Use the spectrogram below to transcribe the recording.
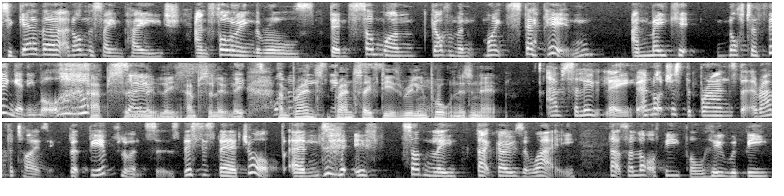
together and on the same page and following the rules, then someone, government, might step in and make it not a thing anymore. Absolutely, so absolutely. And brand brand safety is really important, isn't it? Absolutely. And not just the brands that are advertising, but the influencers. This is their job. And if suddenly that goes away, that's a lot of people who would be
